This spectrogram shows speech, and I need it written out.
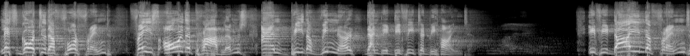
Let's go to the forefront, face all the problems, and be the winner than be defeated behind. If we die in the front,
